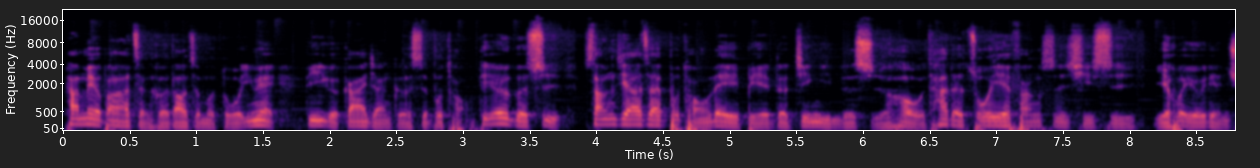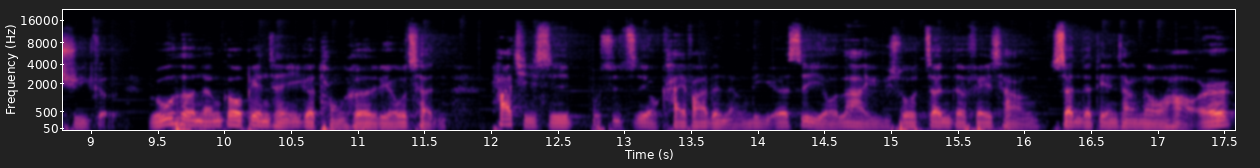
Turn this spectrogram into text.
它没有办法整合到这么多。因为第一个刚才讲格式不同，第二个是商家在不同类别的经营的时候，它的作业方式其实也会有一点区隔。如何能够变成一个统合流程？它其实不是只有开发的能力，而是有赖于说真的非常深的电商 know-how。而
